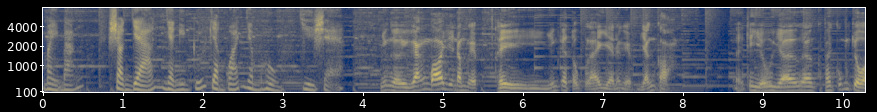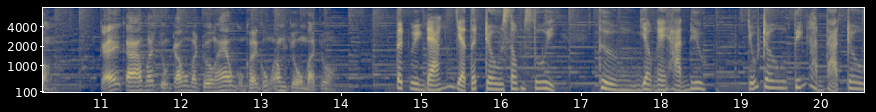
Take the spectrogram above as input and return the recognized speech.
may mắn. Soạn giả nhà nghiên cứu văn hóa Nhâm Hùng chia sẻ. những người gắn bó với nông nghiệp thì những cái tục lệ về nông nghiệp vẫn còn thí dụ giờ ờ, phải cúng chuồng kể cả không phải chuồng trâu mà chuồng heo cũng phải cúng ông chuồng bà chuồng Tết Nguyên Đán và Tết Trâu xong xuôi, thường vào ngày hạ niêu, chủ trâu tiến hành thả trâu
